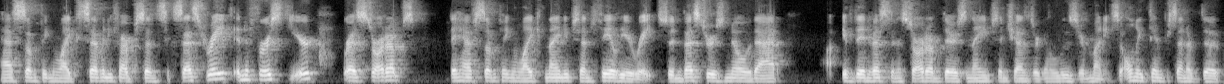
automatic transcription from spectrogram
has something like 75% success rate in the first year, whereas startups they have something like 90% failure rate. So investors know that uh, if they invest in a startup, there's a 90% chance they're going to lose their money. So only 10% of the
